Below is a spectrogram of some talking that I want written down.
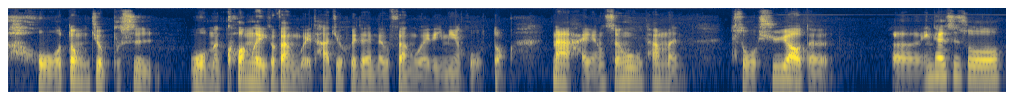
活动就不是我们框了一个范围，它就会在那个范围里面活动。那海洋生物它们所需要的，呃，应该是说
